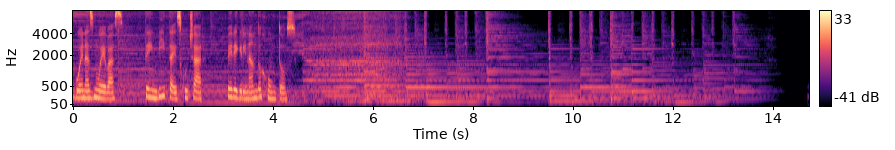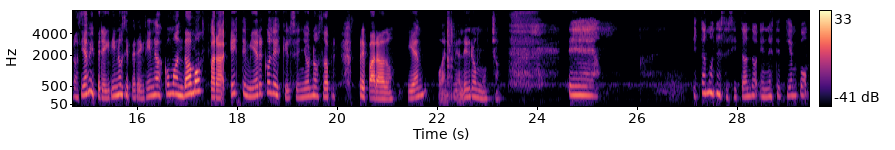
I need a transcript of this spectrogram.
Buenas Nuevas, te invita a escuchar Peregrinando Juntos. Buenos días mis peregrinos y peregrinas, ¿cómo andamos para este miércoles que el Señor nos ha pre- preparado? Bien, bueno, me alegro mucho. Eh, estamos necesitando en este tiempo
